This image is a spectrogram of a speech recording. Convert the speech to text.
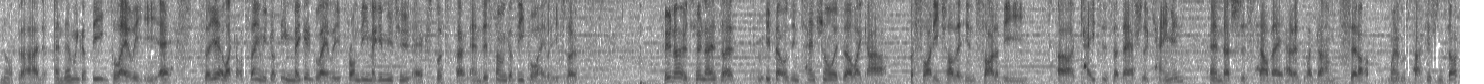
Not bad. And then we got the Glalie EX. So yeah, like I was saying, we got the Mega Glalie from the Mega Mewtwo X blister pack, and this time we got the Glalie. So who knows? Who knows that if that was intentional, if they're like uh, beside each other inside of the uh, cases that they actually came in, and that's just how they had it like um, set up when it was packaged and stuff.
